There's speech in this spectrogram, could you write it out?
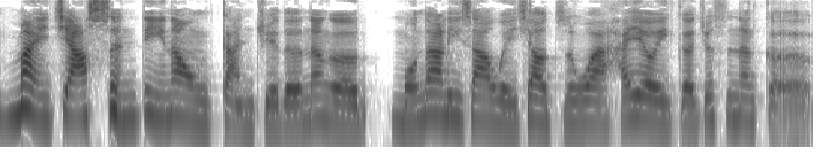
麦加圣地那种感觉的那个蒙娜丽莎微笑之外，还有一个就是那个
